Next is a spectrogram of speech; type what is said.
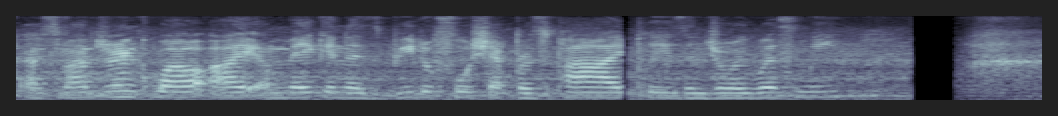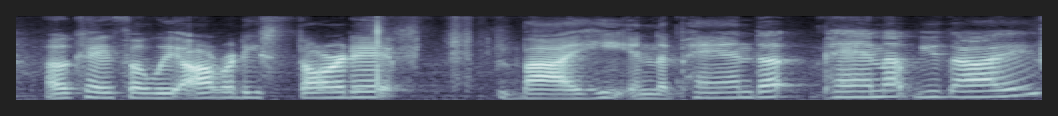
That's my drink while I am making this beautiful shepherd's pie. Please enjoy with me. Okay, so we already started by heating the pan up, pan up, you guys.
